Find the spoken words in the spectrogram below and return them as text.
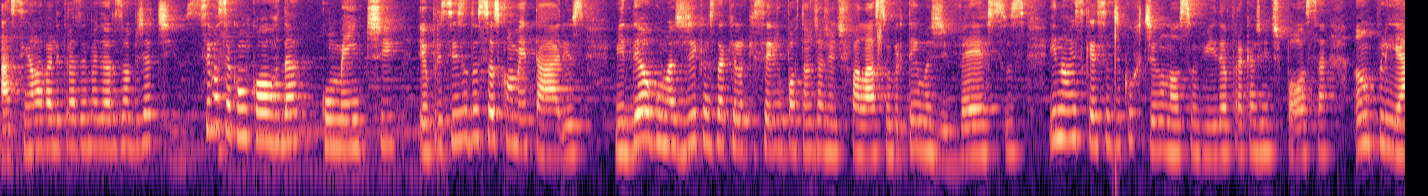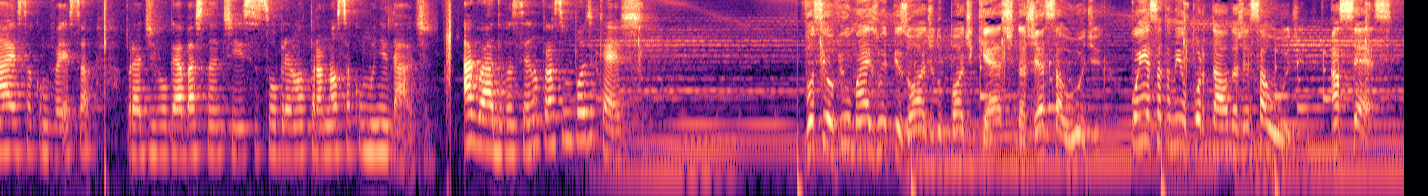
Assim ela vai lhe trazer melhores objetivos. Se você concorda, comente. Eu preciso dos seus comentários. Me dê algumas dicas daquilo que seria importante a gente falar sobre temas diversos. E não esqueça de curtir o nosso vídeo para que a gente possa ampliar essa conversa para divulgar bastante isso sobre para a nossa comunidade. Aguardo você no próximo podcast. Você ouviu mais um episódio do podcast da G Saúde. Conheça também o portal da G Saúde. Acesse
